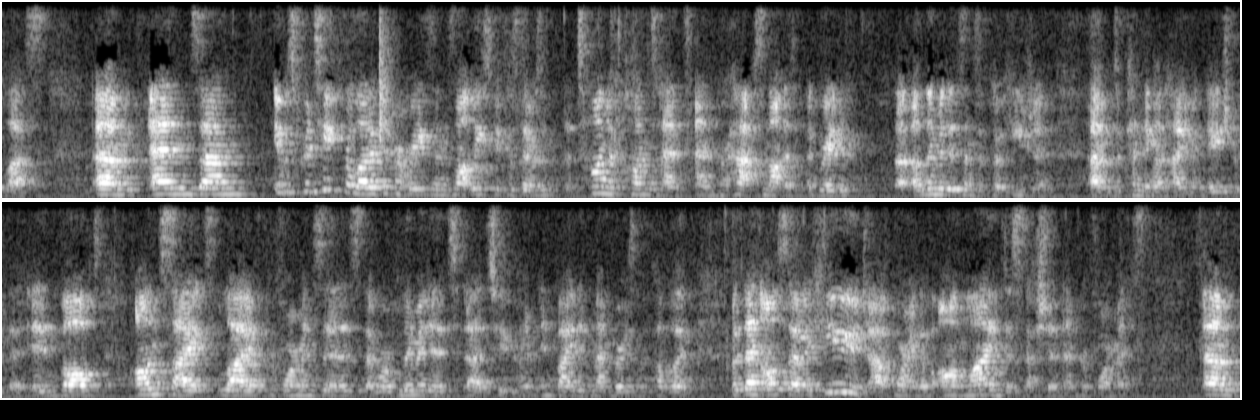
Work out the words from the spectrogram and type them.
Um, and um, it was critiqued for a lot of different reasons, not least because there was a, a ton of content and perhaps not a, a great, a, a, limited sense of cohesion, um, depending on how you engage with it. It involved on-site live performances that were limited uh, to kind of invited members of the public, but then also a huge outpouring of online discussion and performance. Um,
